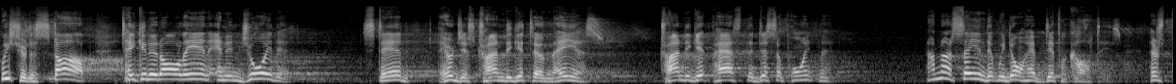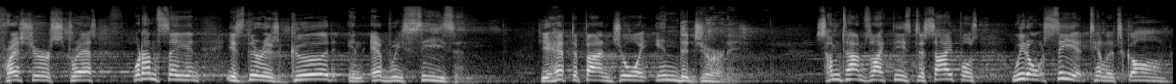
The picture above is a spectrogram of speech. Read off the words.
We should have stopped, taken it all in, and enjoyed it. Instead, they were just trying to get to Emmaus, trying to get past the disappointment. I'm not saying that we don't have difficulties. There's pressure, stress. What I'm saying is there is good in every season. You have to find joy in the journey. Sometimes, like these disciples, we don't see it till it's gone.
